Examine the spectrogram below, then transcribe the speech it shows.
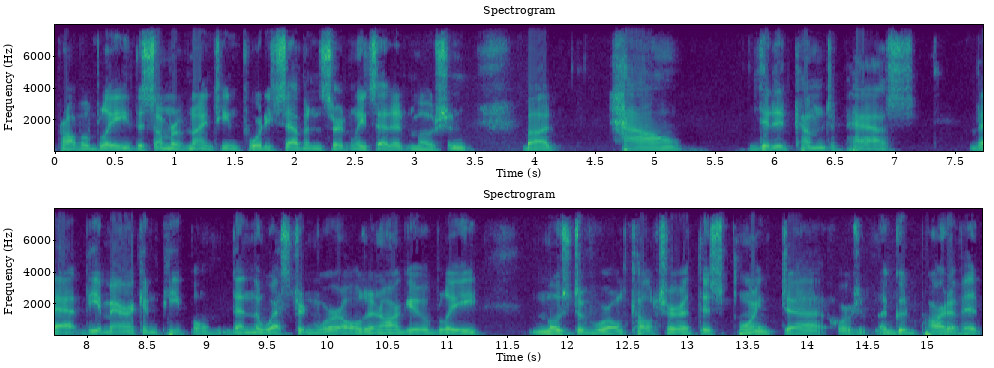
probably the summer of 1947 certainly set it in motion. But how did it come to pass that the American people, then the Western world, and arguably most of world culture at this point, uh, or a good part of it,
